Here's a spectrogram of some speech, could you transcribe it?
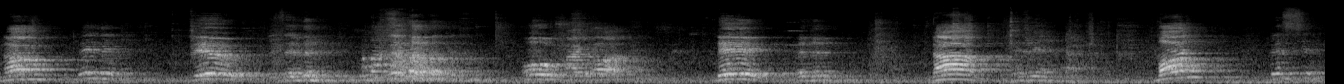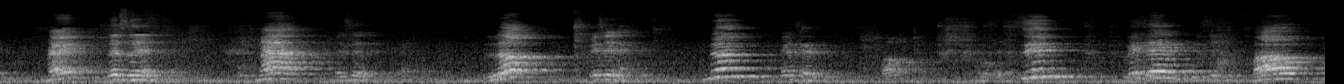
No. Two. Oh my God. Day. Down. Ball. Make. Present. Nát. Present. Lớp. Present. Nâng. Present. Xin. Present. Bao.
